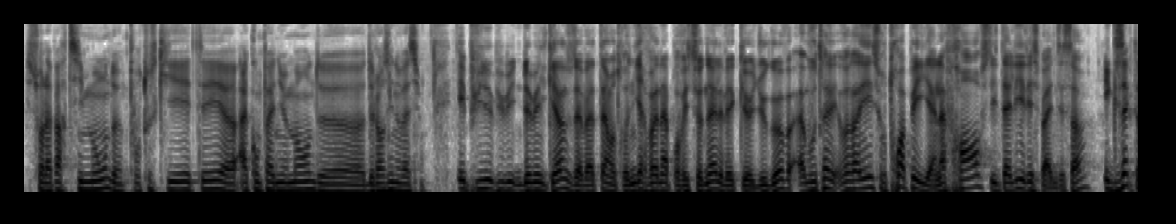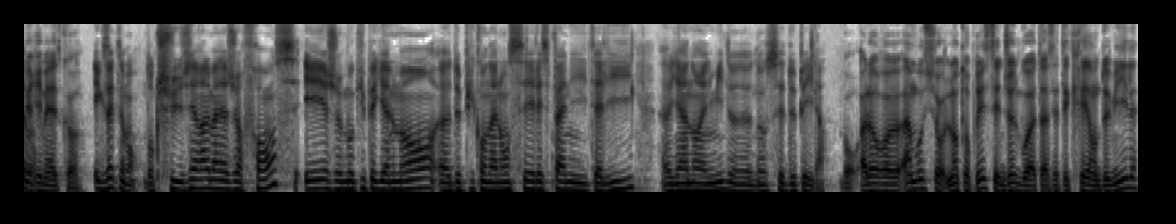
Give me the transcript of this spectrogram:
sur la partie monde pour tout ce qui était accompagnement de, de leurs innovations. Et puis, depuis 2015, vous avez atteint votre nirvana professionnel avec YouGov. Vous, tra- vous travaillez sur trois pays, hein, la France, l'Italie et l'Espagne, c'est ça? Exactement. Périmètre, quoi. Exactement. Donc je général manager France et je m'occupe également, euh, depuis qu'on a lancé l'Espagne et l'Italie, euh, il y a un an et demi, de, dans ces deux pays-là. Bon, alors euh, un mot sur l'entreprise, c'est une jeune boîte. Hein. C'était créé en 2000,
